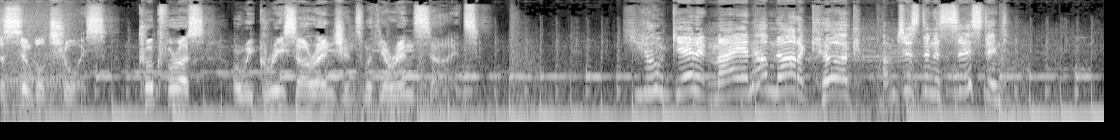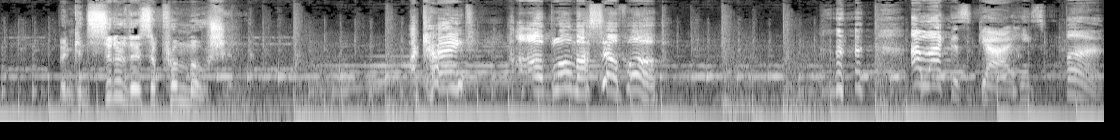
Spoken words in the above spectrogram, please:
A simple choice. Cook for us, or we grease our engines with your insides. You don't get it, man. I'm not a cook. I'm just an assistant. Then consider this a promotion. I can't. I'll blow myself up. I like this guy. He's fun.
